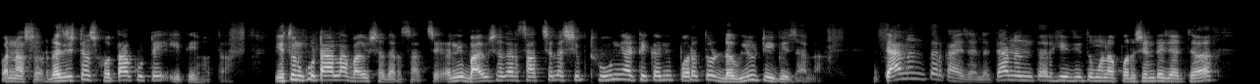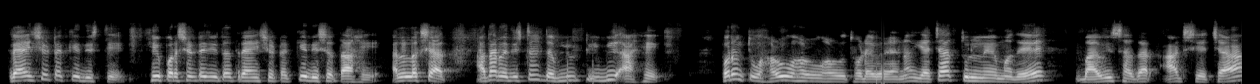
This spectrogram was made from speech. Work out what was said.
पन्नास वर. रेजिस्टन्स होता कुठे? इथे होता. इथून कुठं आला? बावीस हजार सातशे. आणि बावीस हजार सातशे ला शिफ्ट होऊन या ठिकाणी परत तो डब्ल्यू टी झाला. त्यानंतर काय झालं? त्यानंतर ही जी तुम्हाला पर्सेंटेज त्र्याऐंशी टक्के दिसते. हे पर्सेंटेज इथं त्र्याऐंशी टक्के दिसत आहे. आलं लक्षात? आता रेजिस्टन्स डब्ल्यू टी बी आहे. परंतु हळूहळू हळू थोड्या वेळानं याच्या तुलनेमध्ये बावीस हजार आठशेच्या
